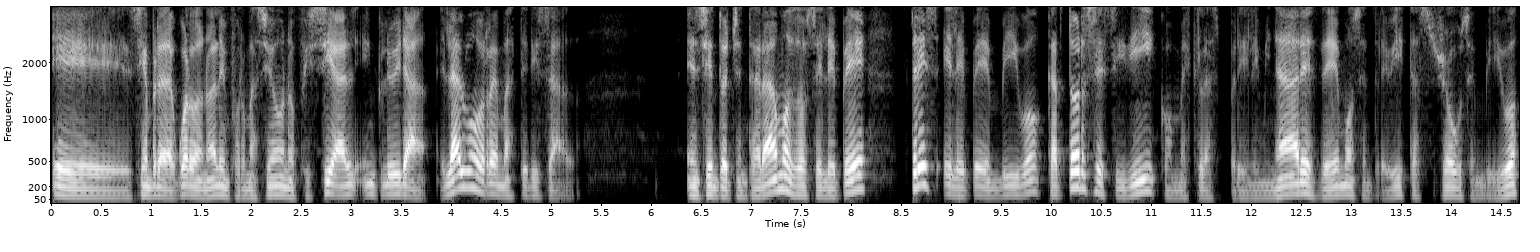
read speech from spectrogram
eh, siempre de acuerdo ¿no? a la información oficial, incluirá el álbum remasterizado en 180 gramos, dos LP, 3 LP en vivo, 14 CD con mezclas preliminares, demos, entrevistas, shows en vivo,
